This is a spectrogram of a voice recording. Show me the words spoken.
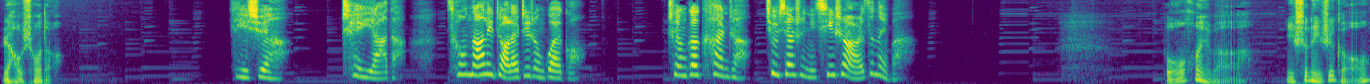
然后说道：“李迅啊，这丫的从哪里找来这种怪狗？整个看着就像是你亲生儿子那般。不会吧？你是那只狗？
